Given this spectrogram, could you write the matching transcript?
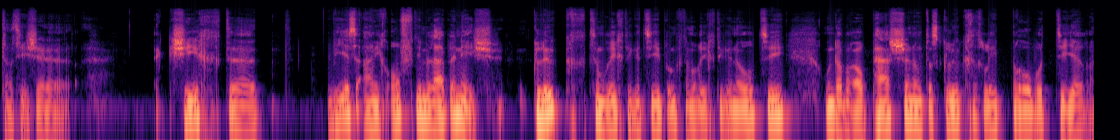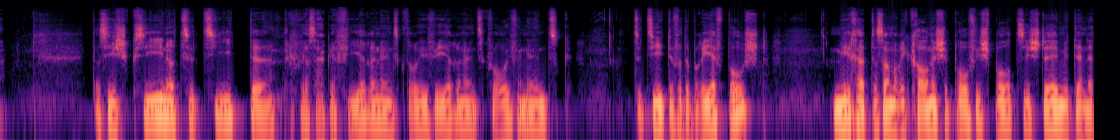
das ist äh, Geschichte, wie es eigentlich oft im Leben ist. Glück zum richtigen Zeitpunkt am richtigen Ort sein und aber auch Passion und das Glück ein bisschen provozieren. Das war noch zu Zeiten, ich würde sagen 94, 3, 94, 95, zu Zeiten der Briefpost. Mich hat das amerikanische Profisportsystem mit diesen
